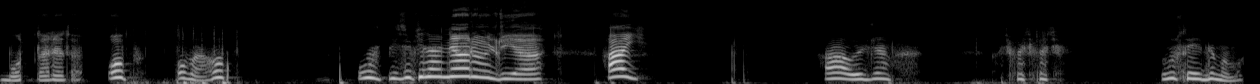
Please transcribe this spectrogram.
Botlara da. Hop. Oba hop. Uf bizimkiler ne ara öldü ya. Hay. Ha öleceğim. Kaç kaç kaç. Bunu sevdim ama.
